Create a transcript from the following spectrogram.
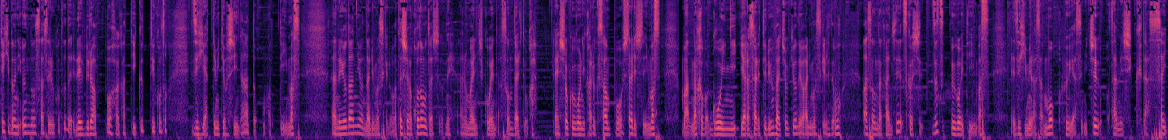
適度に運動させることでレベルアップを図っていくっていうことぜひやってみてほしいなと思っています。あの余談にはなりますけど私は子供たちとねあの毎日公園で遊んだりとか食後に軽く散歩をしたりしていますまあ半ば強引にやらされているような状況ではありますけれどもまあ、そんな感じで少しずつ動いています。えぜひ皆さんも冬休み中お試しください。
